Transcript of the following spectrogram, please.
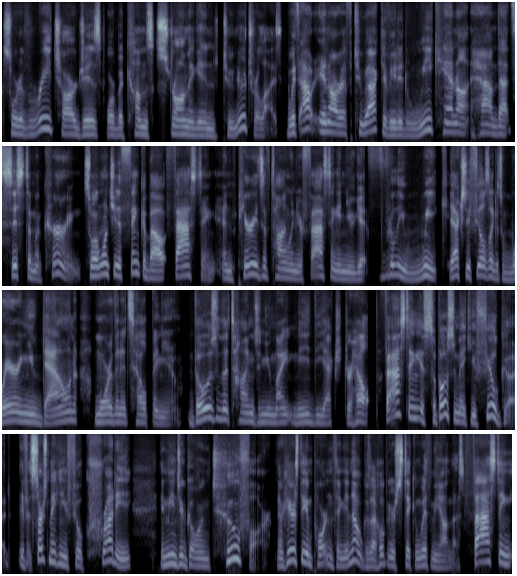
sort of recharges or becomes strong again to neutralize. Without NRF2 activated, we cannot have that system occurring. So I want you to think about fasting and periods of time when you're fasting and you get really weak. It actually feels like it's wearing you down more than it's helping you. Those are the times when you might need the extra help. Fasting is supposed to make you feel good. If it starts making you feel cruddy, it means you're going too far. Now, here's the important thing to know because I hope you're sticking with me on this. Fasting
